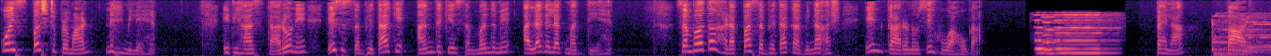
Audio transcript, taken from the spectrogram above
कोई स्पष्ट प्रमाण नहीं मिले हैं। इतिहासकारों ने इस सभ्यता के अंत के संबंध में अलग अलग मत दिए हैं। संभवतः हड़प्पा सभ्यता का विनाश इन कारणों से हुआ होगा। पहला, बाढ़।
